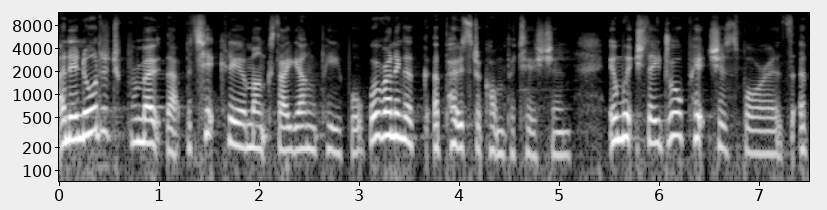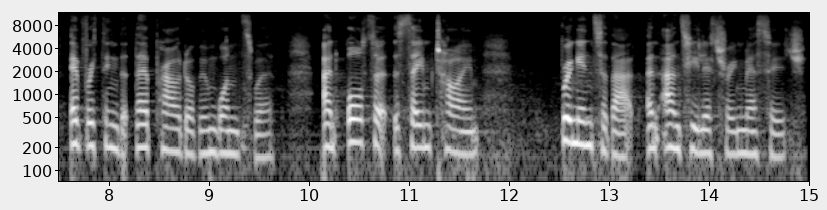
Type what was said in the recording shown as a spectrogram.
And in order to promote that, particularly amongst our young people, we're running a, a poster competition in which they draw pictures for us of everything that they're proud of in Wandsworth and also at the same time bring into that an anti-littering message.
